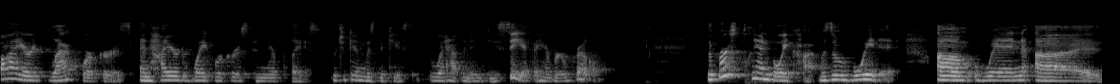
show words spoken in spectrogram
fired black workers and hired white workers in their place, which again was the case of what happened in DC at the Hamburger Grill. The first planned boycott was avoided um, when uh,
